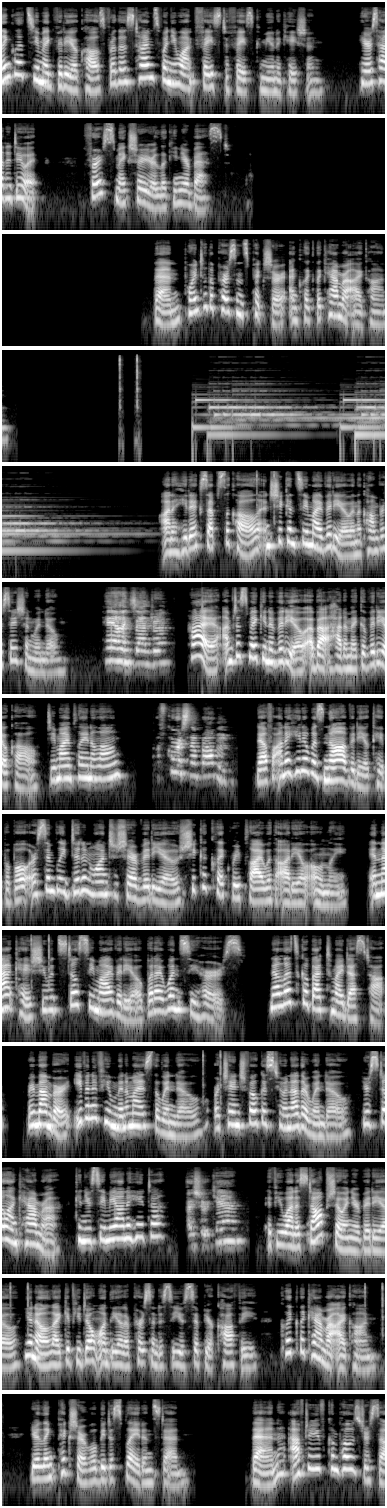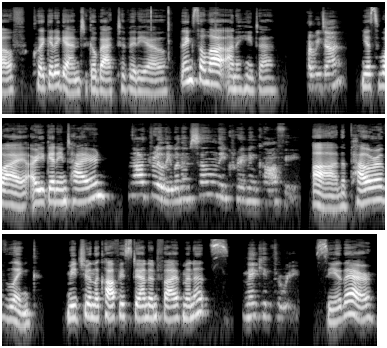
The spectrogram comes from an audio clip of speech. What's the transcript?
Lync lets you make video calls for those times when you want face to face communication. Here's how to do it. First, make sure you're looking your best. Then, point to the person's picture and click the camera icon. Anahita accepts the call and she can see my video in the conversation window. Hey, Alexandra. Hi, I'm just making a video about how to make a video call. Do you mind playing along? Of course, no problem. Now, if Anahita was not video capable or simply didn't want to share video, she could click reply with audio only. In that case, she would still see my video, but I wouldn't see hers. Now let's go back to my desktop. Remember, even if you minimize the window or change focus to another window, you're still on camera. Can you see me, Anahita? I sure can. If you want to stop showing your video, you know, like if you don't want the other person to see you sip your coffee, click the camera icon. Your Lync picture will be displayed instead. Then, after you've composed yourself, click it again to go back to video. Thanks a lot, Anahita. Are we done? Yes, why? Are you getting tired? Not really, but I'm suddenly craving coffee. Ah, the power of Lync. Meet you in the coffee stand in five minutes? Make it three. See you there.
